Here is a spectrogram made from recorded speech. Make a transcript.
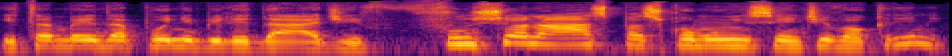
e também da punibilidade funciona, aspas, como um incentivo ao crime?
